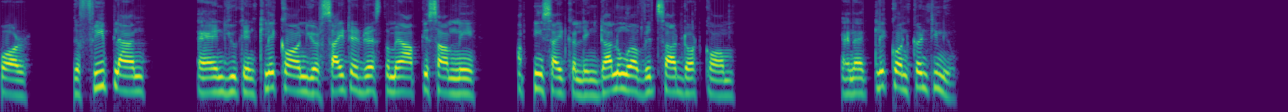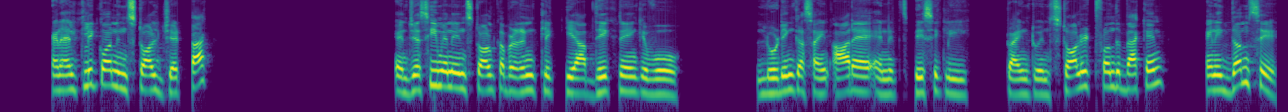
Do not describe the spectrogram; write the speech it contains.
for the free plan and you can click on your site address तो मैं आपके सामने अपनी साइट का लिंक डालूँगा विद सार dot com and I click on continue and I click on install Jetpack and जैसे ही मैंने इंस्टॉल का बटन क्लिक किया, आप देख रहे हैं कि वो लोडिंग का साइन आ रहा है and it's basically trying to install it from the back end and एकदम से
